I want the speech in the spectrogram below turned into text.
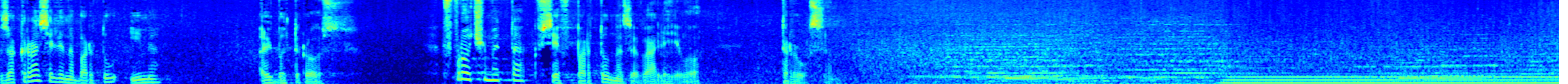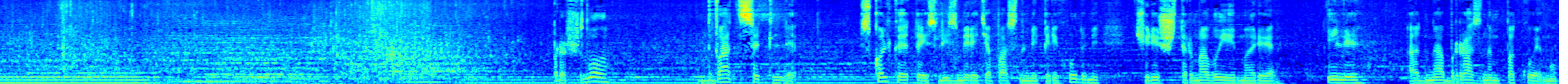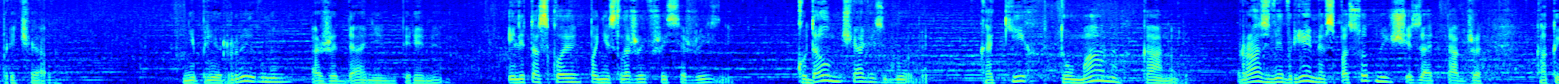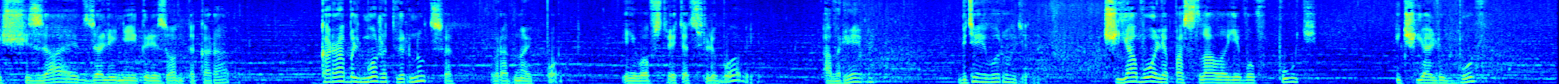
закрасили на борту имя Альбатрос. Впрочем, и так все в порту называли его трусом. Прошло 20 лет. Сколько это, если измерить опасными переходами через штормовые моря или однообразным покоем у причала? Непрерывным ожиданием перемен или тоской по несложившейся жизни? Куда умчались годы? Каких туманах канули? Разве время способно исчезать так же, как исчезает за линией горизонта корабль? Корабль может вернуться в родной порт, и его встретят с любовью. А время? Где его родина? Чья воля послала его в путь, и чья любовь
